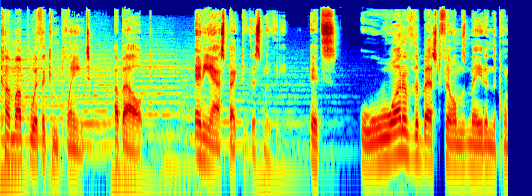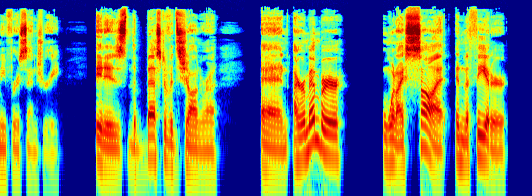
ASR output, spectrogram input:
come up with a complaint about any aspect of this movie. It's one of the best films made in the 21st century. It is the best of its genre. And I remember when I saw it in the theater,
